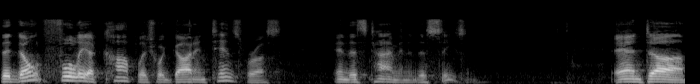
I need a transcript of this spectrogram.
that don't fully accomplish what God intends for us in this time and in this season. And, uh,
